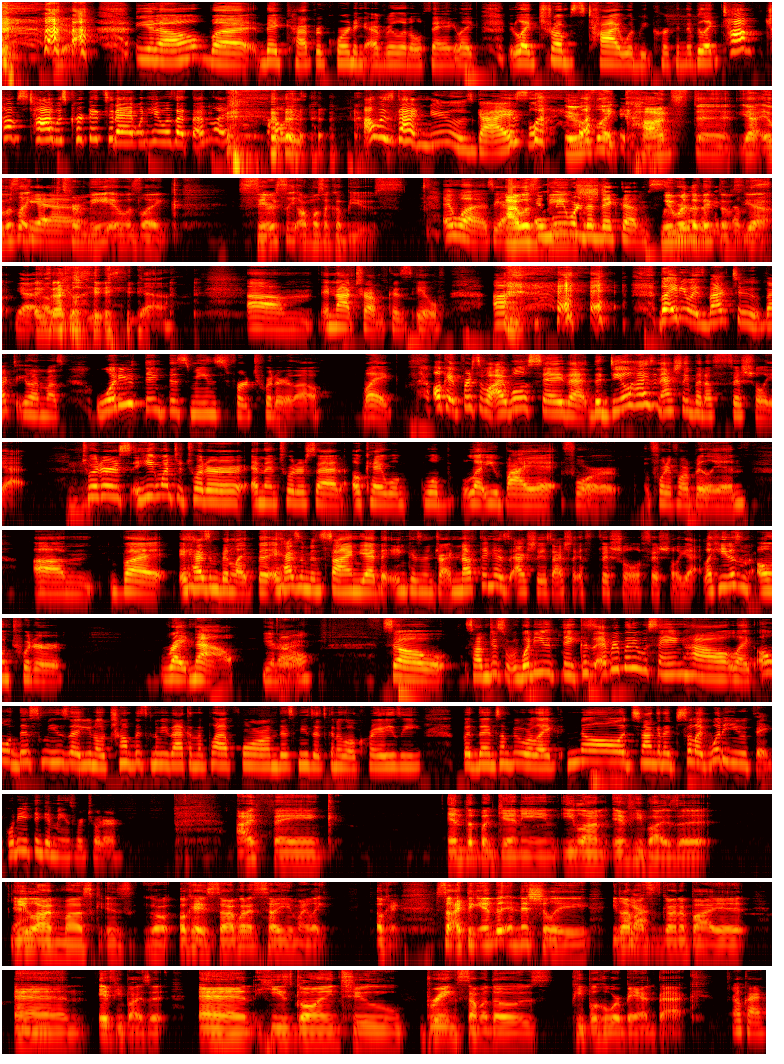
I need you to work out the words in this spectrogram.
Yeah. you know, but they kept recording every little thing. Like like Trump's tie would be crooked. They'd be like, Tom Trump's tie was crooked today when he was at the I'm like, how is how is that news, guys? Like, it was like like- constant. Yeah, it was like Yeah. for me, it was like seriously almost like abuse. it was, yeah. I was and we were the victims. We were the victims. Yeah, Yeah. exactly. abuse. yeah. Um, and not Trump because ew. Uh, but anyways, back to back to Elon Musk. What do you think this means for Twitter though? Like, okay, first of all, I will say that the deal hasn't actually been official yet. Mhm. Twitter's he went to Twitter and then Twitter said, "Okay, we'll we'll let you buy it for 44 billion." Um, but it hasn't been like the it hasn't been signed yet. The ink isn't dry. Nothing has actually is actually official official yet. Like he doesn't own Twitter right now, you know. So so I'm just what do you think? Because everybody was saying how like, oh, this means that you know Trump is gonna be back on the platform. This means it's gonna go crazy. But then some people were like, no, it's not gonna. So like, what do you think? What do you think it means for Twitter? I think in the beginning, Elon, if he buys it, yeah. Elon Musk is go. Okay, so I'm gonna tell you my like. Okay, so I think in the initially, Elon yeah. Musk is gonna buy it. And mm-hmm. if he buys it, and he's going to bring some of those people who were banned back. Okay.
